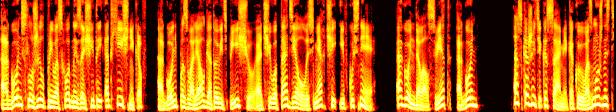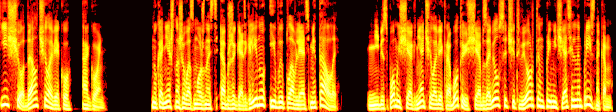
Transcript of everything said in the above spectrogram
Огонь служил превосходной защитой от хищников. Огонь позволял готовить пищу, от чего та делалась мягче и вкуснее. Огонь давал свет, огонь. А скажите-ка сами, какую возможность еще дал человеку огонь? Ну, конечно же, возможность обжигать глину и выплавлять металлы. Не без помощи огня человек работающий обзавелся четвертым примечательным признаком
